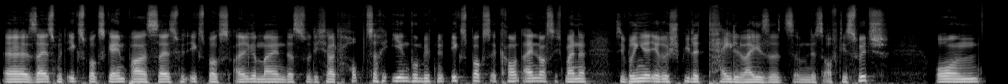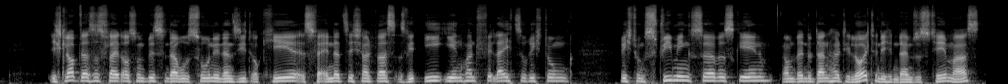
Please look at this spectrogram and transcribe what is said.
äh, sei es mit Xbox Game Pass, sei es mit Xbox allgemein, dass du dich halt Hauptsache irgendwo mit einem Xbox-Account einloggst. Ich meine, sie bringen ja ihre Spiele teilweise zumindest auf die Switch. Und ich glaube, das ist vielleicht auch so ein bisschen da, wo Sony dann sieht, okay, es verändert sich halt was, es wird eh irgendwann vielleicht so Richtung, Richtung Streaming-Service gehen. Und wenn du dann halt die Leute nicht in deinem System hast,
